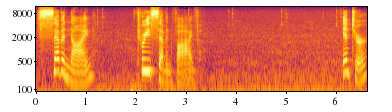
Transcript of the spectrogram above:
7, 9, 3, 7, 5. Enter,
